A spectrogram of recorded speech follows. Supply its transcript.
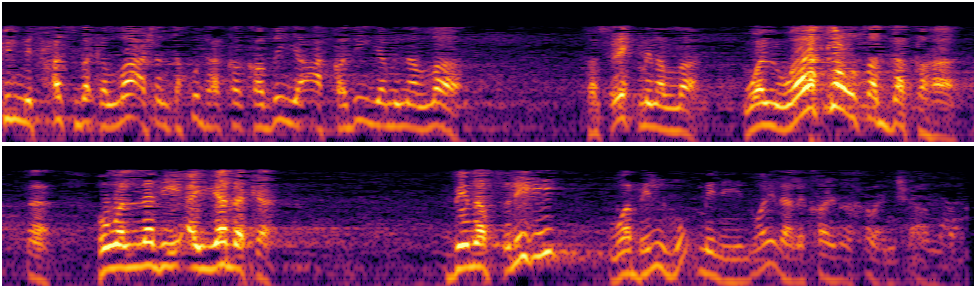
كلمة حسبك الله عشان تاخدها كقضية عقدية من الله. تصريح من الله. والواقع صدقها. هو الذي أيدك بنصره وبالمؤمنين وإلى لقاء آخر إن شاء الله.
